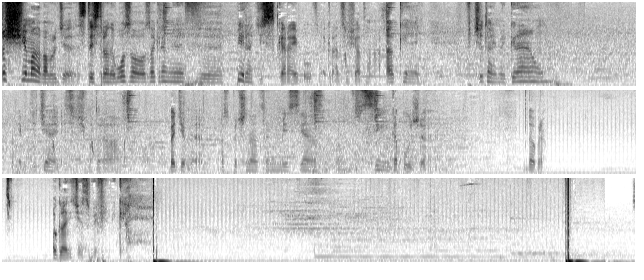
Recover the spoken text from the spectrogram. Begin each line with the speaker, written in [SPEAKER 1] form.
[SPEAKER 1] Cześć, siemano wam ludzie, z tej strony Łozo, zagramy w Piraci z Karaibów na krańcu świata. Okej, wczytajmy grę. Jak widzicie, jesteśmy teraz... Będziemy rozpoczynać tę misję w Singapurze. Dobra. Oglądajcie sobie filmik.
